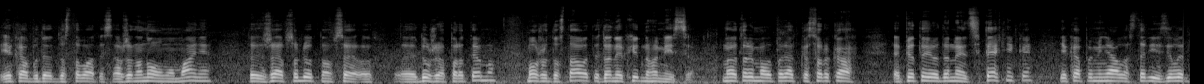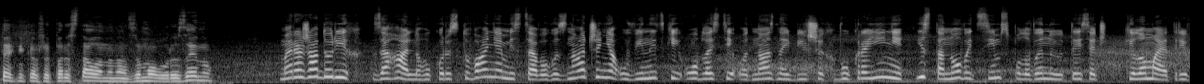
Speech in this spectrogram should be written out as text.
яка буде доставатися, а вже на новому мані. Тобто вже абсолютно все е, дуже оперативно можуть доставити до необхідного місця. Ми отримали порядка 45 одиниць техніки, яка поміняла старі зіли. Техніка вже переставлена на зимову резину. Мережа доріг загального користування місцевого значення у Вінницькій області одна з найбільших в Україні і становить 7,5 тисяч кілометрів.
